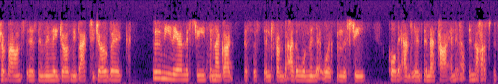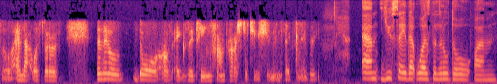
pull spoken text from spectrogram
her bouncers. And then they drove me back to Joburg, threw me there on the streets. And I got assistance from the other woman that works in the street, called the ambulance. And that's how I ended up in the hospital. And that was sort of the little door of exiting from prostitution and sex slavery. Um, you say that was the little door um,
